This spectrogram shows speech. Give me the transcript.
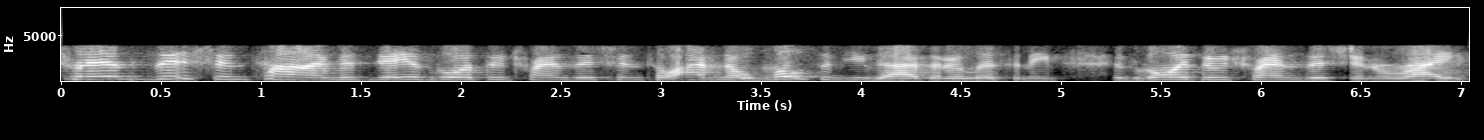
transition time. Miz J is going through transition, so I know most of you guys that are listening is going through transition right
